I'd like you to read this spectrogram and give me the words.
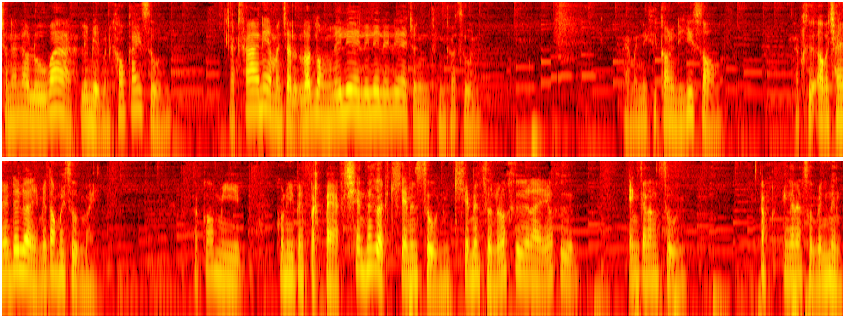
ฉะนั้นเรารู้ว่าลิมิตมันเข้าใกล้ศูนย์ค่าเนี่ยมันจะลดลงเรื่อยๆเรื่อยๆเรื่อยๆจนถึงเข้าศูนย์นะอันนี้คือกรณีที่2นะคือเอาไปใช้ได้เลยไม่ต้องไปสูตรใหม่ แล้วก็มีกรณีแปลกๆ เช่นถ้าเกิด k เป็นศูนย์ k เป็นศูนย์ก็คืออะไรก็คือ n กำลังศูนย์อะ n กำลังศูนย์เป็นหนึ่ง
